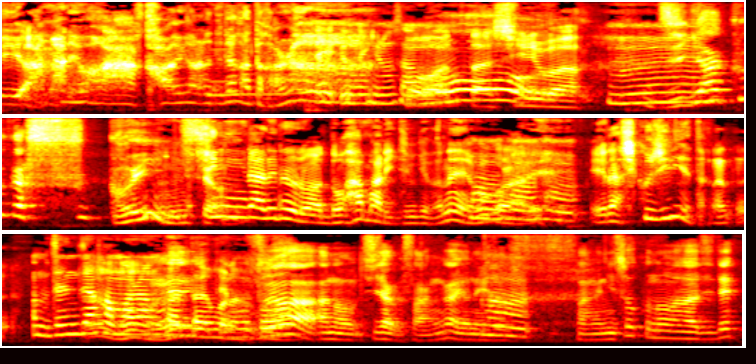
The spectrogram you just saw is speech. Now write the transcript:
りいやあまりは可愛がられてなかったからな。え米広さんは？私は。自虐がすっごいんですよ気に入られるのはドハマりって言うけどね。僕らえらしくじりやったから。全然ハマらんかったってこそれとはあのさんが米広さんが二足のわらじで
